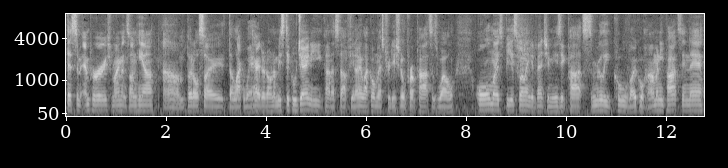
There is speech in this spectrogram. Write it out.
there's some emperorish moments on here, um, but also the like we're headed on a mystical journey kind of stuff, you know, like almost traditional prog parts as well. Almost beer swelling adventure music parts, some really cool vocal harmony parts in there.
